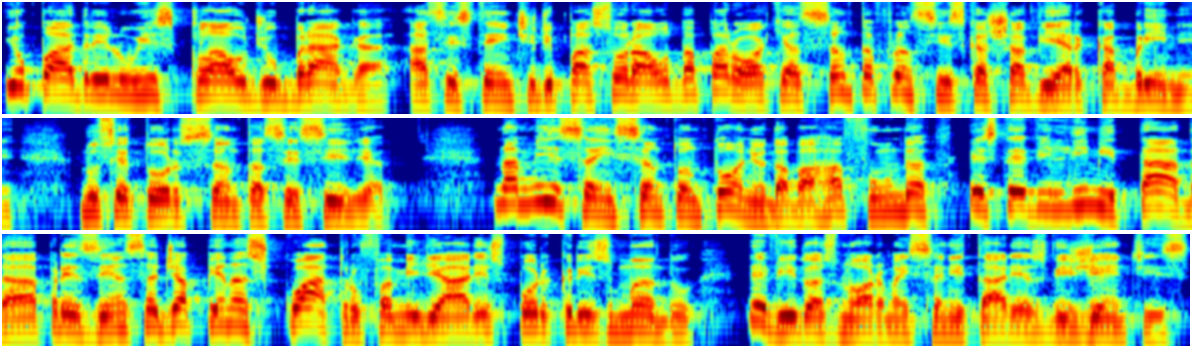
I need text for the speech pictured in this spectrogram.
e o padre Luiz Cláudio Braga, assistente de pastoral da paróquia Santa Francisca Xavier Cabrini, no setor Santa Cecília. Na missa em Santo Antônio da Barra Funda, esteve limitada a presença de apenas quatro familiares por crismando, devido às normas sanitárias vigentes.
